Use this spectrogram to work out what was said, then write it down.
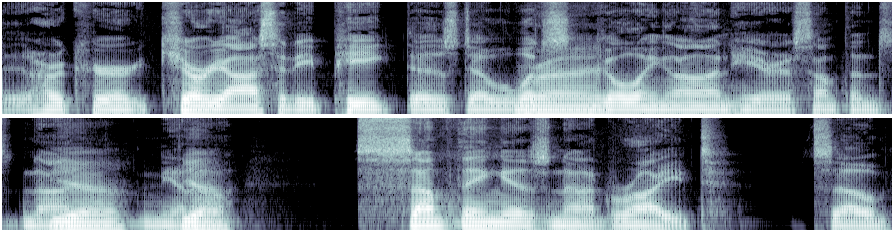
her curiosity peaked as to what's Right. going on here. Something's not, Yeah, you yeah. know, something is not right. So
